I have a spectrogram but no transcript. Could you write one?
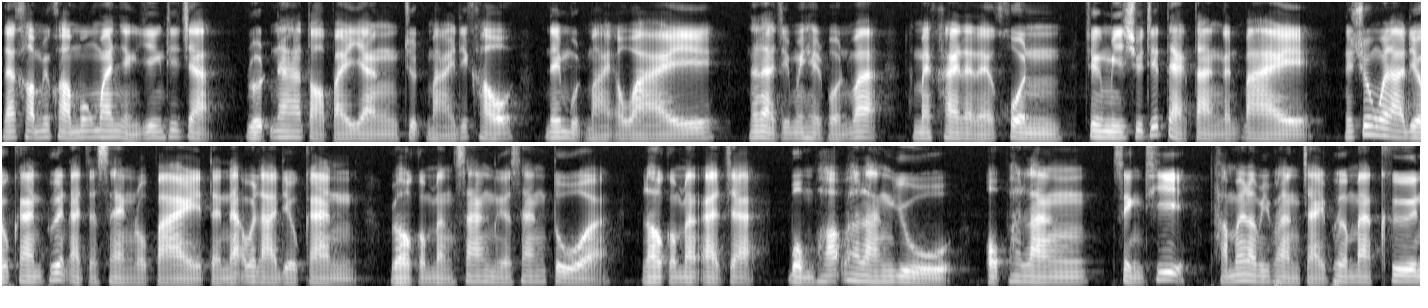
และเขามีความมุ่งมั่นอย่างยิ่งที่จะรุดหน้าต่อไปยังจุดหมายที่เขาได้หมุดหมายเอาไว้ นั่นแหละจึงเป็นเหตุผลว่าทำไมใครหลายๆคน จึงมีชีวิตที่แตกต่างกันไป ในช่วงเวลาเดียวกันเพื่อนอาจจะแซงเราไป แต่ณเวลาเดียวกัน เรากำลังสร้างเนื้อสร้างตัว เรากำลังอาจจะบ่มเพาะพลังอยู่ อบพลังสิ่งที่ทำให้เรามีพลังใจเพิ่มมากขึ้น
